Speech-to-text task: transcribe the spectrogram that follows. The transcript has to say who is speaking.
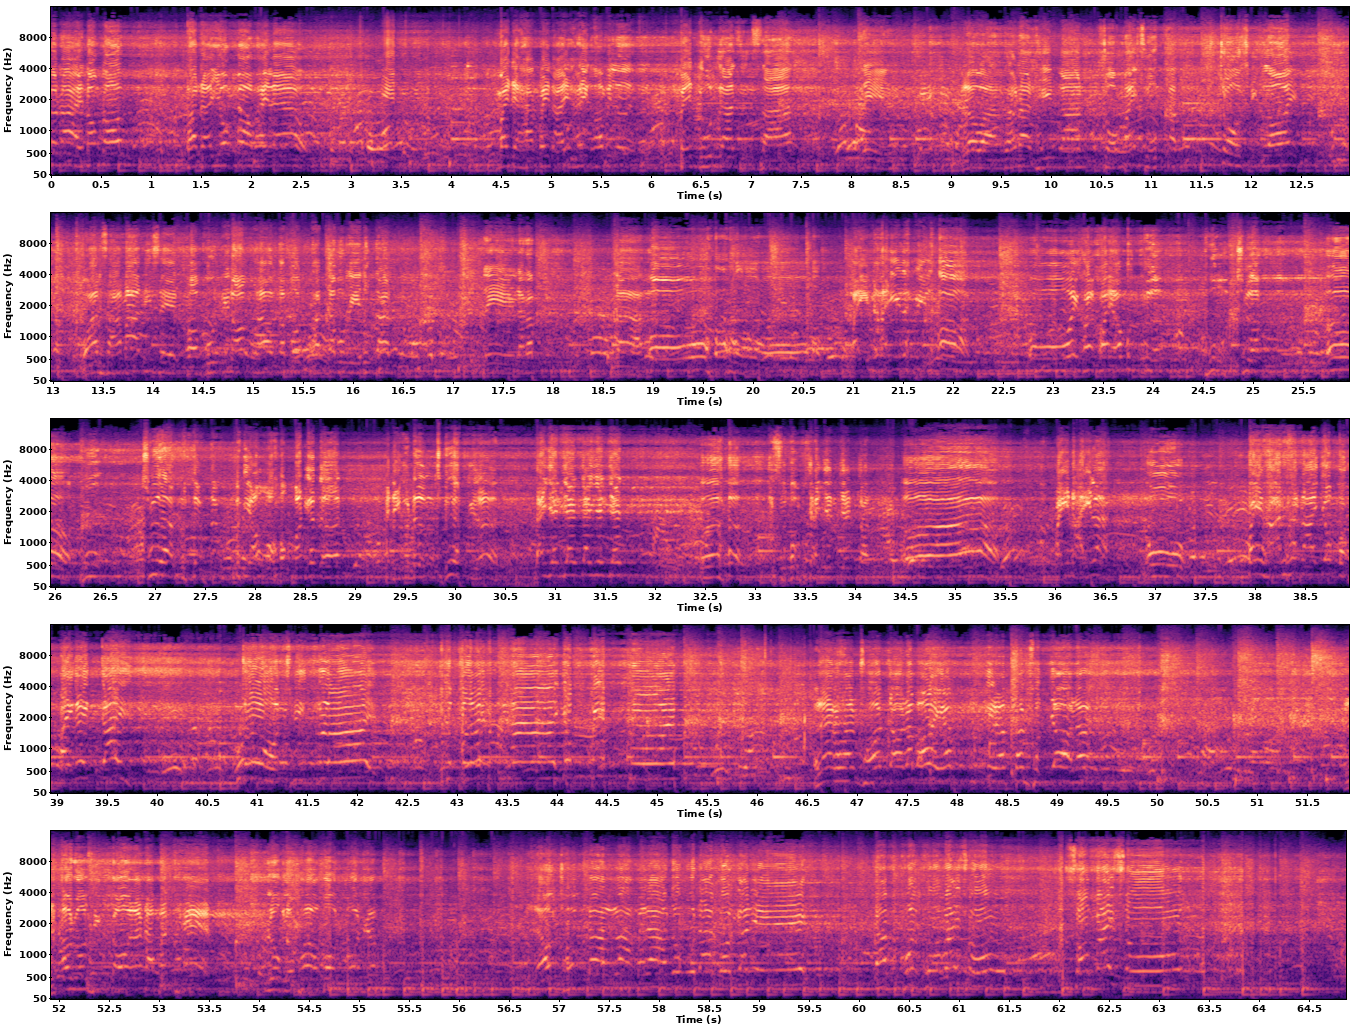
Speaker 1: ก็ได้น้องๆท่านนายกมอบให้แล้วไม่ได้หักไปไหนให้เขาไปเลย เป็นทุนการศึกษานี่ระหว่างทางด้านทีมงานส่งไม้ฉุบกับโจชิงร้อย ความสามารถพิเศษขอบคุณพี่น้องชาวตำบลพันธบุรีทุกท่านนี่นะครับโอ้ไปไหนแล้วพี่รอดโอ้ยค่อยๆเอามือเชือกผูกเชือกเออผูกเชือกไม่เอาออกมันก็เดินอันนี้ก็ เดินเชือกอยู่เลยใจเย็นใจเย็นเออสมใจเย็นๆก่อนเออไปไหนล่ะ โอ้ไปหาทานนายกบอกไปใกล้ๆโจชิงเลยเปิดนายกปิดหน่อยและท่านสอนจอน้ำอ้อยครับนี่ครับท่านสุดยอดนะเอาโดสิงโตระดับประเทศลูกหลวงพ่อโบนบนครับเราชมด้านล่างไปแล้วดูด้านบนกันอี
